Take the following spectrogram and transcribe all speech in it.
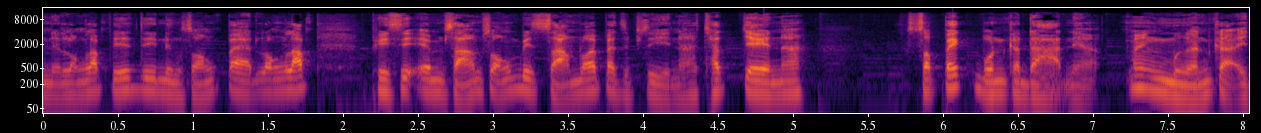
เนี่ยรองรับ DSD 128 รองรับ PCM 32 bit 384 นะ ชัดเจนนะ สเปคบนกระดาษเนี่ยแม่งเหมือนกับไอ้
